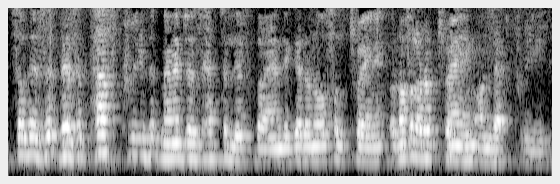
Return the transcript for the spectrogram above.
So there's a, there's a tough creed that managers have to live by, and they get an awful training, an awful lot of training on that creed.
